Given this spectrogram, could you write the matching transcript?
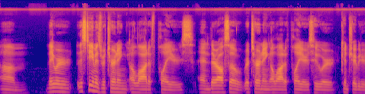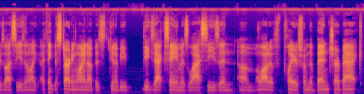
Um, they were this team is returning a lot of players, and they're also returning a lot of players who were contributors last season. Like I think the starting lineup is going to be the exact same as last season. Um, a lot of players from the bench are back.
